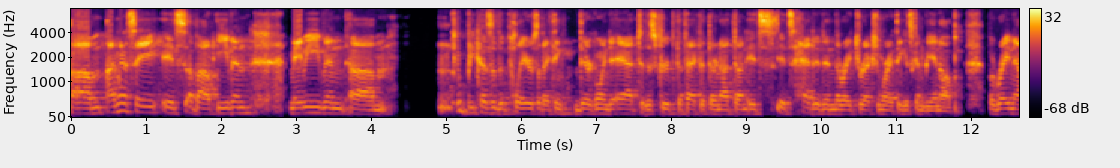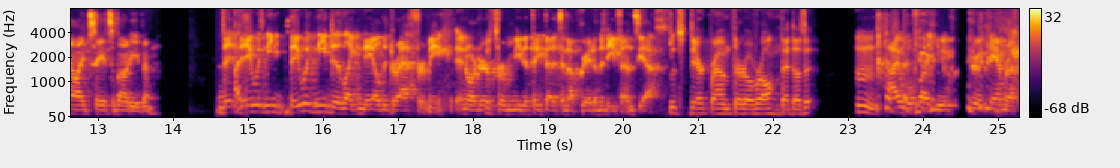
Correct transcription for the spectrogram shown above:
um, I'm going to say it's about even, maybe even um, because of the players that I think they're going to add to this group. The fact that they're not done, it's it's headed in the right direction where I think it's going to be an up. But right now, I'd say it's about even. They, they would need they would need to like nail the draft for me in order for me to think that it's an upgrade on the defense. Yeah, it's Derrick Brown third overall. That does it. Mm, I will fight you through a camera.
